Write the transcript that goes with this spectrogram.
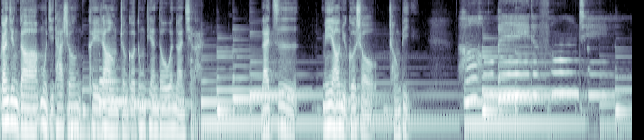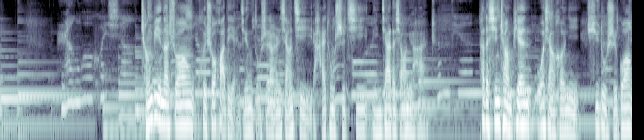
干净的木吉他声可以让整个冬天都温暖起来。来自民谣女歌手程璧。好美的风景，让我回想。程璧那双会说话的眼睛，总是让人想起孩童时期邻家的小女孩。她的新唱片《我想和你虚度时光》，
